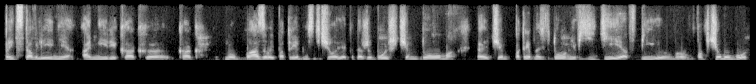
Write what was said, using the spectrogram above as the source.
представление о мире как, как ну, базовой потребности человека, даже больше, чем дома, э, чем потребность в доме, в еде, в пиве, в, в чем угодно.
